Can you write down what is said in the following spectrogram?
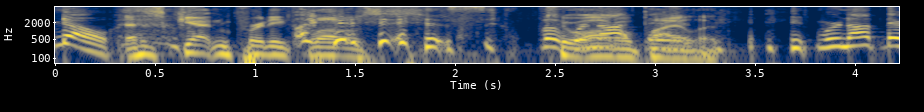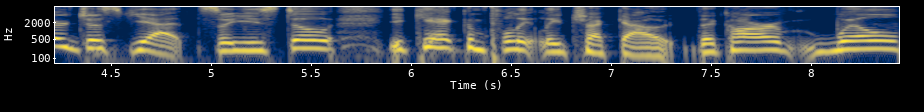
know. It's getting pretty close. To we're not autopilot. we're not there just yet. So you still you can't completely check out. The car will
